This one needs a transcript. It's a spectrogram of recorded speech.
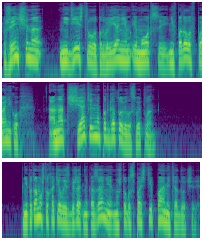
Женщина не действовала под влиянием эмоций, не впадала в панику. Она тщательно подготовила свой план. Не потому, что хотела избежать наказания, но чтобы спасти память о дочери,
